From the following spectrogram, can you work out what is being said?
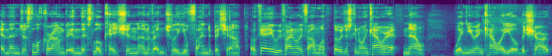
and then just look around in this location and eventually you'll find a Bisharp. Okay, we finally found one. So we're just going to encounter it. Now, when you encounter your Bisharp,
